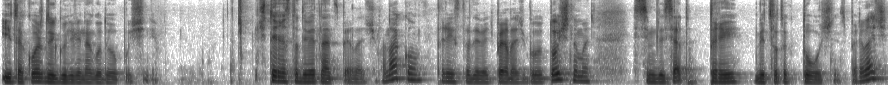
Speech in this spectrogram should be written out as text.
І також 2 гольові нагоди опущені. 419 передач в Монако, 309 передач були точними, 73% точність передач.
